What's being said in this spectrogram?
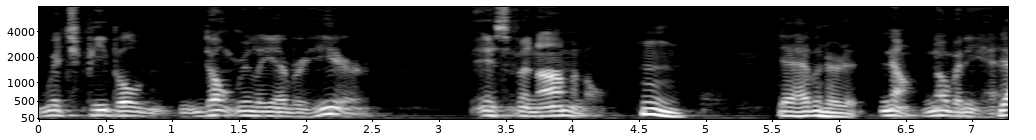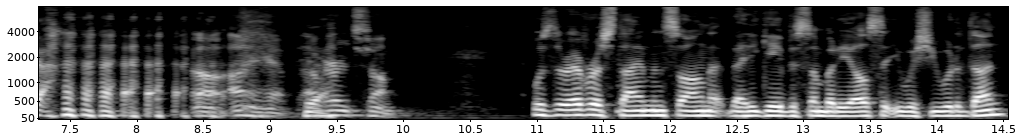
which people don't really ever hear, is phenomenal. Hmm. Yeah, I haven't heard it. No, nobody has. Yeah. uh, I have. I've heard some. Was there ever a Steinman song that, that he gave to somebody else that you wish you would have done?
